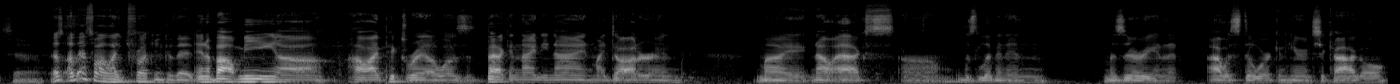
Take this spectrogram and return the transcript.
So that's that's why I like trucking because that And about me, uh, how I picked Roehl was back in '99. My daughter and my now ex um, was living in Missouri, and I was still working here in Chicago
